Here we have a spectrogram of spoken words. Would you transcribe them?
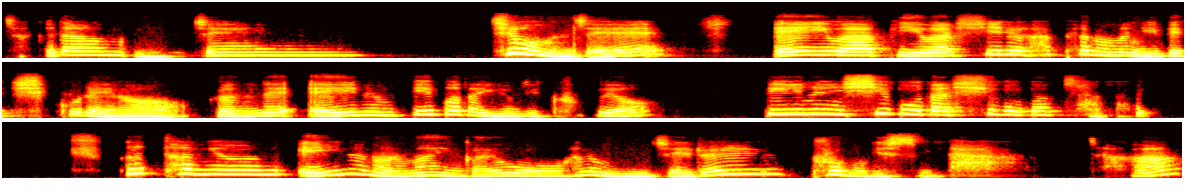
자, 그 다음 문제. 15문제. A와 B와 C를 합해놓으면 219래요. 그런데 A는 B보다 6이 크고요. B는 C보다 15가 작아요. 그렇다면 A는 얼마인가요? 하는 문제를 풀어보겠습니다. 자,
